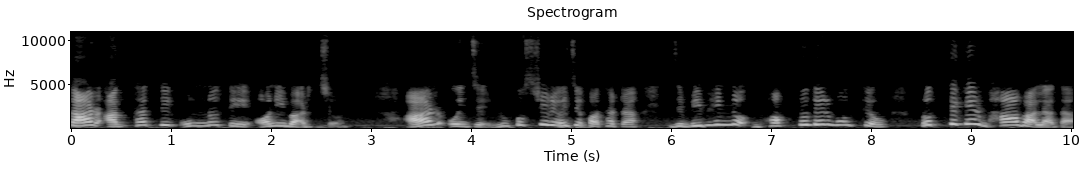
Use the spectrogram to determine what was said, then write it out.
তার আধ্যাত্মিক উন্নতি অনিবার্য। আর ওই যে রূপশ্রীর ওই যে কথাটা যে বিভিন্ন ভক্তদের মধ্যেও প্রত্যেকের ভাব আলাদা।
